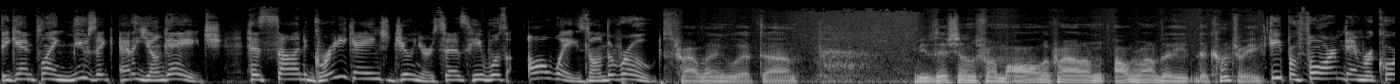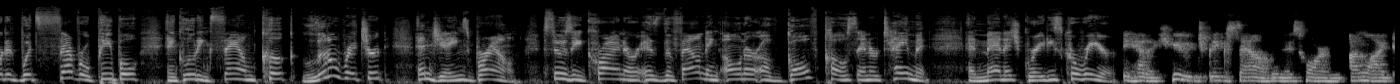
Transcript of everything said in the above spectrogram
began playing music at a young age. His son Grady Gaines Jr. says he was always on the road. Traveling with um, musicians from all around all around the, the country. He performed and recorded with several people, including Sam Cooke, Little Richard, and James Brown. Susie Kreiner is the founding owner of Gulf Coast Entertainment and managed Grady's career. He had a huge, big sound in his horn, unlike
